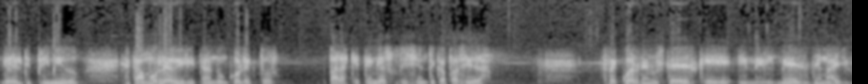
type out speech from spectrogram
del deprimido estamos rehabilitando un colector para que tenga suficiente capacidad. Recuerden ustedes que en el mes de mayo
